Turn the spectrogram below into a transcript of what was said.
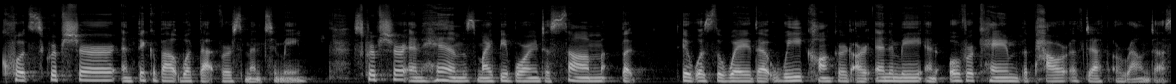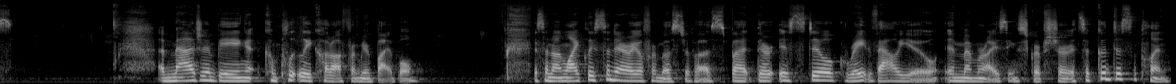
quote scripture, and think about what that verse meant to me. Scripture and hymns might be boring to some, but it was the way that we conquered our enemy and overcame the power of death around us. Imagine being completely cut off from your Bible. It's an unlikely scenario for most of us, but there is still great value in memorizing scripture. It's a good discipline.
